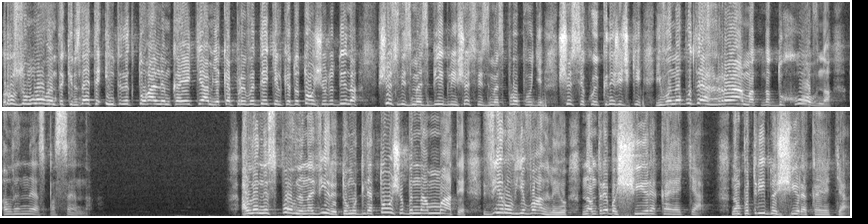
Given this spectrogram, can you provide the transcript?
Розумовим таким, знаєте, інтелектуальним каяттям, яке приведе тільки до того, що людина щось візьме з Біблії, щось візьме з проповіді, щось з якої книжечки, і вона буде грамотна, духовна, але не спасенна. Але не сповнена віри. Тому для того, щоб нам мати віру в Євангелію, нам треба щире каяття. Нам потрібно щире каяття.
